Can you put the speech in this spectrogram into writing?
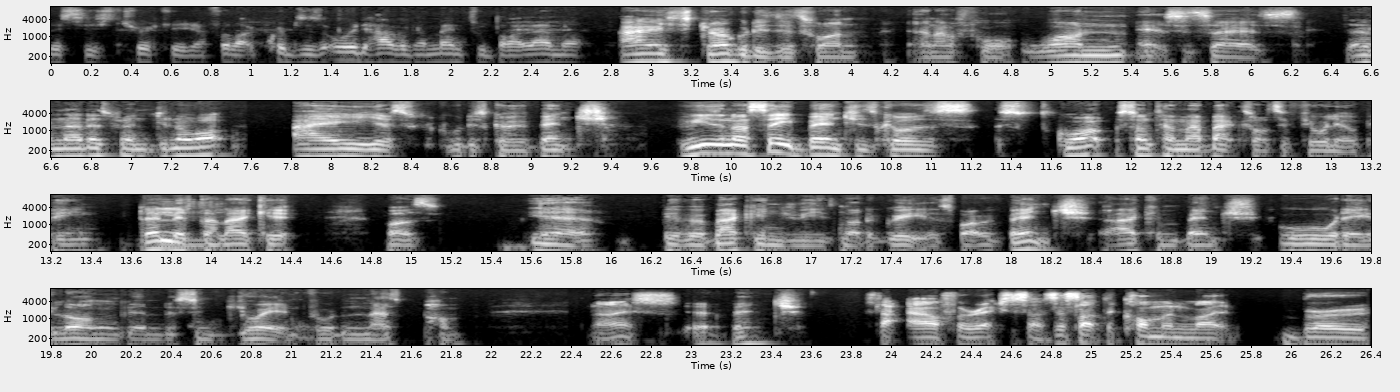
This is tricky. I feel like Quibs is already having a mental dilemma. I struggled with this one and I thought one exercise. And I just went, do you know what? I just will just go bench. The reason I say bench is because squat, sometimes my back starts to feel a little pain. Deadlift, I Mm. like it. But yeah, with a back injury is not the greatest. But with bench, I can bench all day long and just enjoy it and feel the nice pump. Nice. Yeah, bench. It's like alpha exercise. That's like the common like bro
